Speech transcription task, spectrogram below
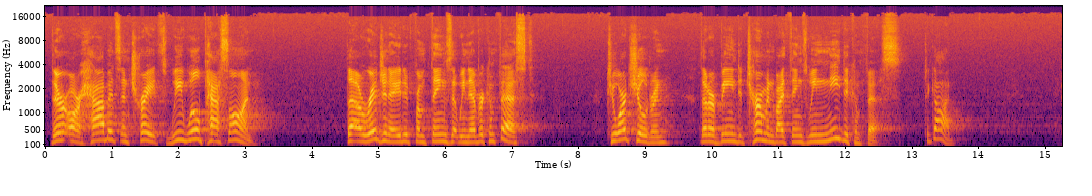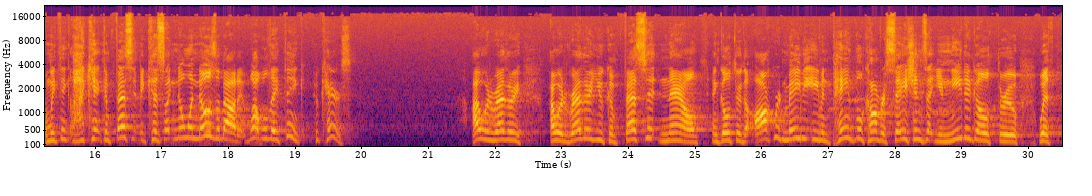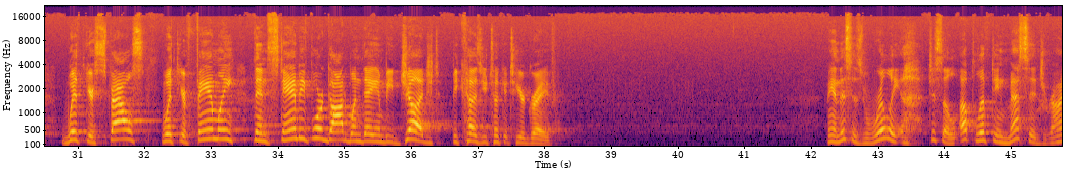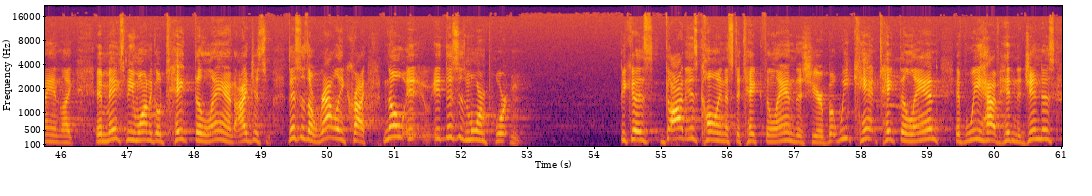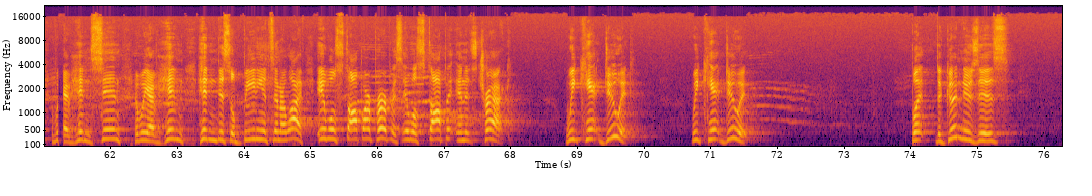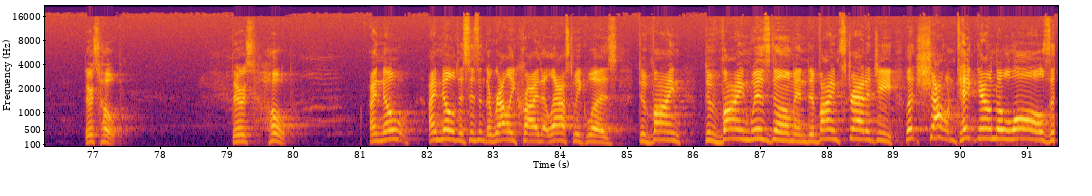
There are habits and traits we will pass on that originated from things that we never confessed to our children that are being determined by things we need to confess to God. And we think, oh, I can't confess it because like no one knows about it. What will they think? Who cares? I would rather I would rather you confess it now and go through the awkward, maybe even painful conversations that you need to go through with, with your spouse, with your family, than stand before God one day and be judged because you took it to your grave. Man, this is really uh, just an uplifting message, Ryan. Like, it makes me want to go take the land. I just, this is a rally cry. No, it, it, this is more important. Because God is calling us to take the land this year, but we can't take the land if we have hidden agendas, if we have hidden sin, if we have hidden, hidden disobedience in our life. It will stop our purpose, it will stop it in its track. We can't do it. We can't do it. But the good news is there's hope. There's hope. I know, I know this isn't the rally cry that last week was divine, divine wisdom and divine strategy. Let's shout and take down the walls.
